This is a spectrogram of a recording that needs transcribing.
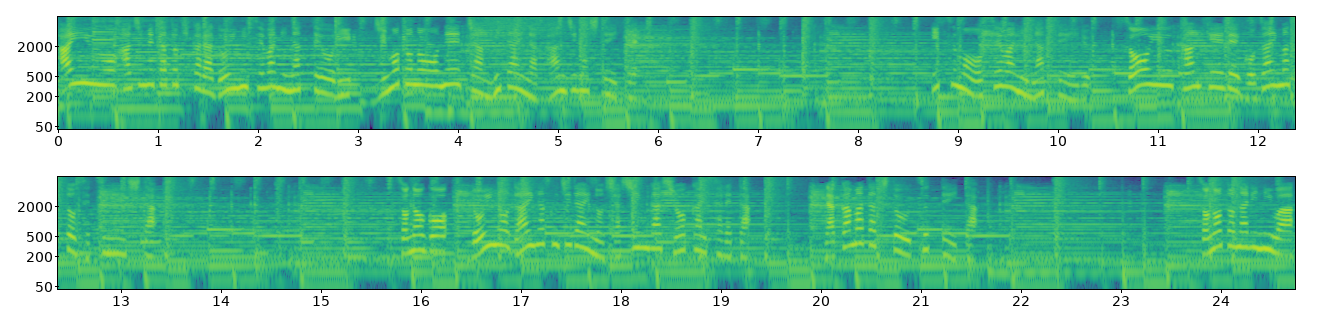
俳優を始めた時から土井に世話になっており、地元のお姉ちゃんみたいな感じがしていて、いつもお世話になっている、そういう関係でございますと説明した。その後、土井の大学時代の写真が紹介された。仲間たちと写っていた。その隣には、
